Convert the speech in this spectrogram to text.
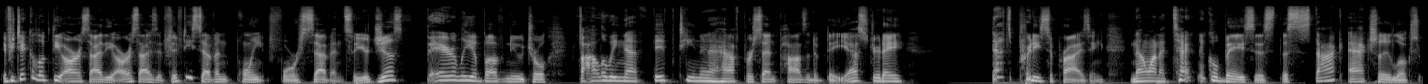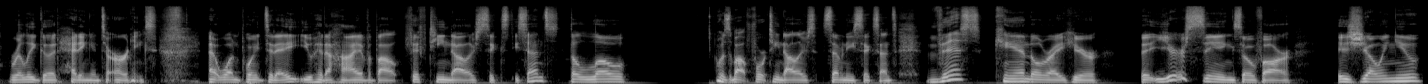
If you take a look at the RSI, the RSI is at 57.47. So you're just barely above neutral following that 15.5% positive day yesterday. That's pretty surprising. Now, on a technical basis, the stock actually looks really good heading into earnings. At one point today, you hit a high of about $15.60. The low was about $14.76. This candle right here that you're seeing so far is showing you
